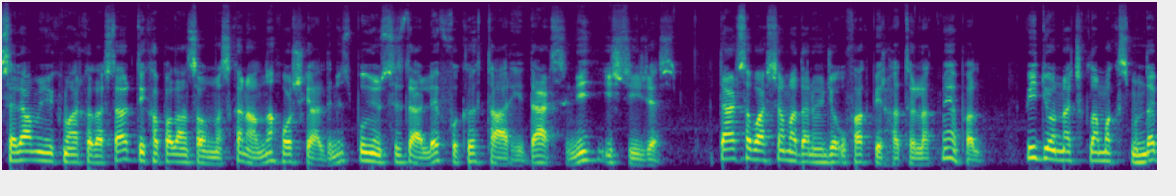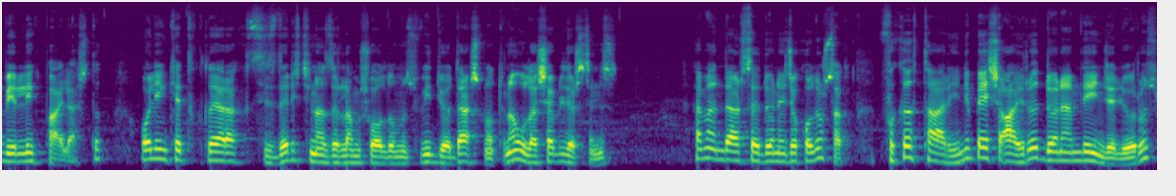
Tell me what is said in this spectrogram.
Selamünaleyküm arkadaşlar. Dik Apalan Savunması kanalına hoş geldiniz. Bugün sizlerle fıkıh tarihi dersini işleyeceğiz. Derse başlamadan önce ufak bir hatırlatma yapalım. Videonun açıklama kısmında bir link paylaştık. O linke tıklayarak sizler için hazırlamış olduğumuz video ders notuna ulaşabilirsiniz. Hemen derse dönecek olursak fıkıh tarihini 5 ayrı dönemde inceliyoruz.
